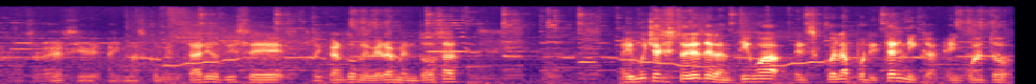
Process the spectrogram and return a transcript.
Vamos a ver si hay más comentarios. Dice Ricardo Rivera Mendoza. Hay muchas historias de la antigua escuela politécnica en cuanto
